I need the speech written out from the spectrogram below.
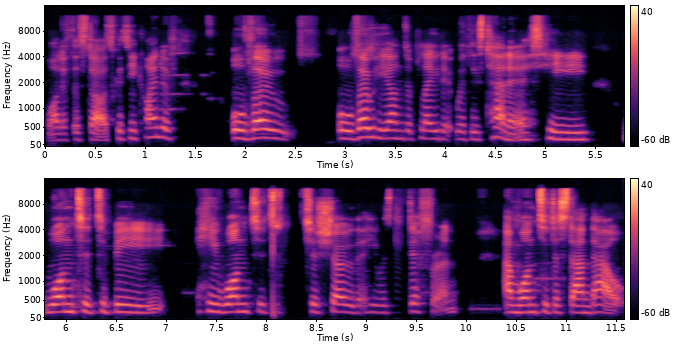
one of the stars because he kind of although although he underplayed it with his tennis he wanted to be he wanted to, to show that he was different and wanted to stand out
